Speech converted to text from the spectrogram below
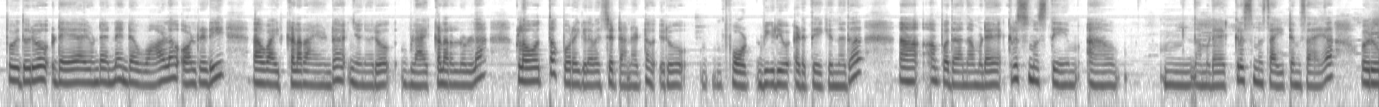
അപ്പോൾ ഇതൊരു ഡേ ആയതുകൊണ്ട് തന്നെ എന്റെ വാൾ ഓൾറെഡി വൈറ്റ് കളർ ആയതുകൊണ്ട് ഞാനൊരു ബ്ലാക്ക് കളറിലുള്ള ക്ലോത്ത് പുറകിൽ വെച്ചിട്ടാണ് കേട്ടോ ഒരു ഫോ വീഡിയോ എടുത്തേക്കുന്നത്. അപ്പോൾ അതാ നമ്മുടെ ക്രിസ്മസ് തീം നമ്മുടെ ക്രിസ്മസ് ഐറ്റംസ് ആയ ഒരു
